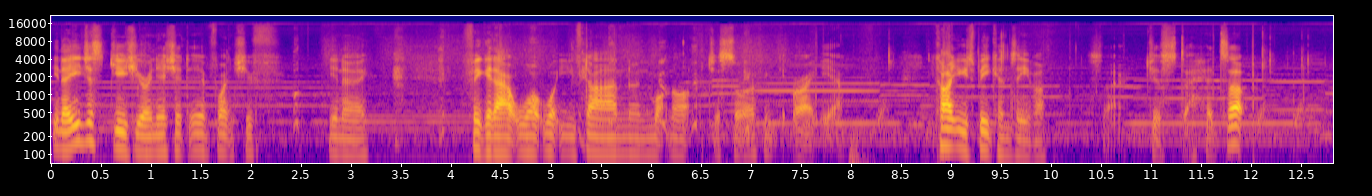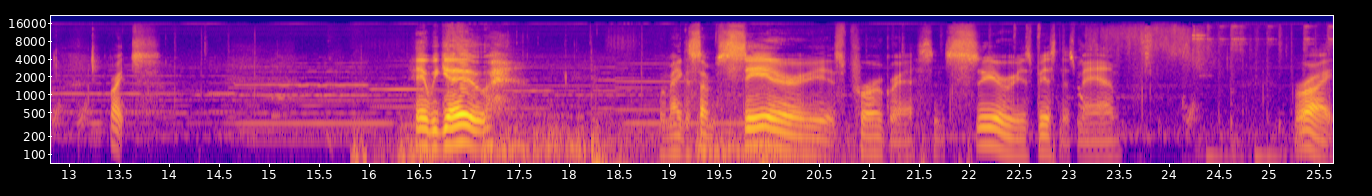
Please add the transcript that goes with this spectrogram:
you know, you just use your initiative once you've, you know, figured out what, what you've done and whatnot, just sort of think right, yeah. You can't use beacons either, so just a heads up. Right. Here we go. We're making some serious progress and serious business, man. Right.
